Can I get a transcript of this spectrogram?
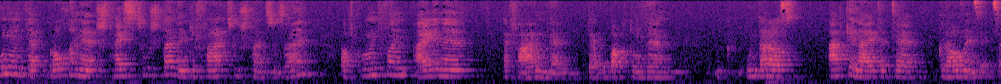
ununterbrochener Stresszustand, ein Gefahrzustand zu sein, aufgrund von eigenen Erfahrungen, Beobachtungen und daraus abgeleitete Glaubenssätze,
